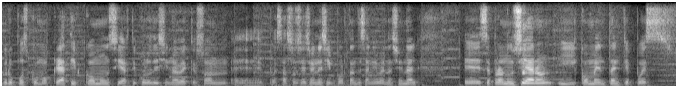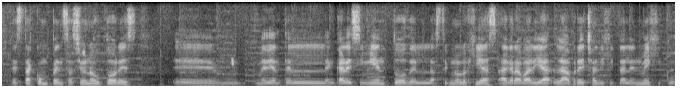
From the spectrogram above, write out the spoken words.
grupos como Creative Commons y Artículo 19, que son eh, pues asociaciones importantes a nivel nacional, eh, se pronunciaron y comentan que pues esta compensación autores eh, mediante el encarecimiento de las tecnologías agravaría la brecha digital en México,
